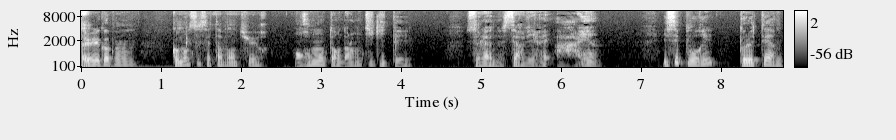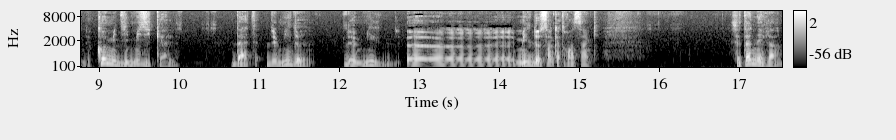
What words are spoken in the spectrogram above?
Salut les copains Commencer cette aventure en remontant dans l'Antiquité, cela ne servirait à rien. Il s'est pourri que le terme de comédie musicale date de, 1285. Euh, cette année-là,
